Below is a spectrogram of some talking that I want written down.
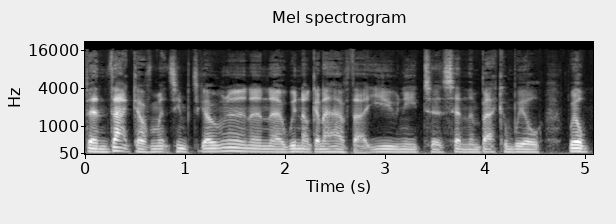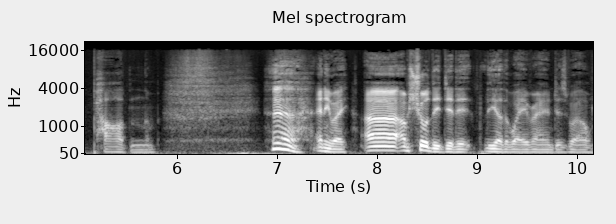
then that government seems to go, no, no, no, we're not going to have that. You need to send them back, and we'll we'll pardon them. anyway, uh, I'm sure they did it the other way around as well.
